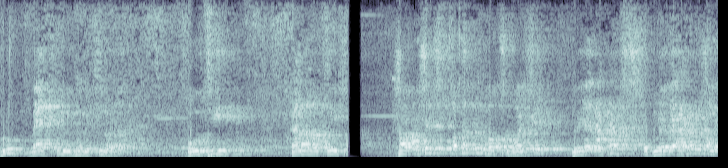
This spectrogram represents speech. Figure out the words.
গ্রুপ ছিল না। বলছি কানামাছি সর্বশেষ পঁচাত্তর বছর বয়সে দুই হাজার আঠাশ দুই হাজার আঠারো সালে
